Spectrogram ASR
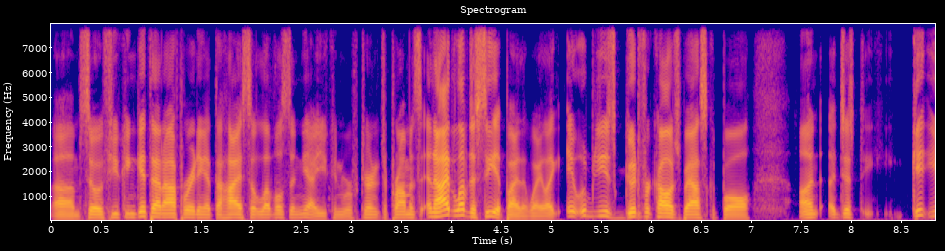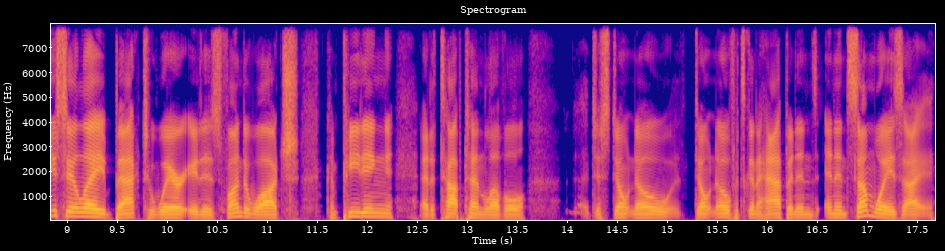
Um, so if you can get that operating at the highest of levels, then yeah, you can return it to prominence. And I'd love to see it. By the way, like it would be just good for college basketball. On uh, just get UCLA back to where it is fun to watch, competing at a top ten level. I just don't know don't know if it's going to happen. And and in some ways, I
